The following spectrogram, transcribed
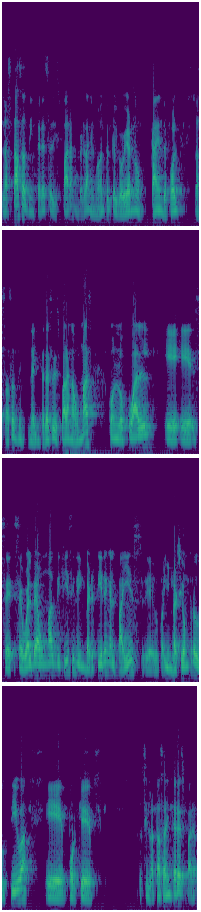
las tasas de interés se disparan, ¿verdad? En el momento en que el gobierno cae en default, las tasas de, interés se disparan aún más, con lo cual eh, eh, se, vuelve aún más difícil invertir en el país, inversión productiva, porque si la tasa de interés, para,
